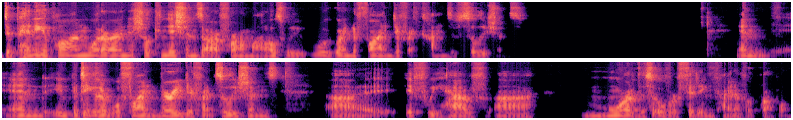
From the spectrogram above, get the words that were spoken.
depending upon what our initial conditions are for our models we we're going to find different kinds of solutions. And and in particular we'll find very different solutions uh, if we have uh, more of this overfitting kind of a problem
